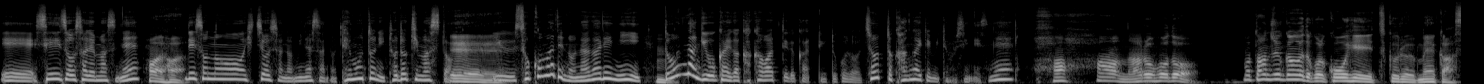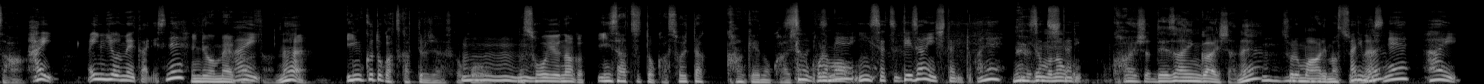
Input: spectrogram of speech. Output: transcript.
えー製造されますね。はいはい。でその視聴者の皆さんの手元に届きますという、ええ。そこまでの流れにうん。どんな業界が関わってるかっていうところをちょっと考えてみてほしいんですね。はっはなるほど。まあ単純に考えてこれコーヒー作るメーカーさん。はい。飲料メーカーですね。飲料メーカーさんね、インクとか使ってるじゃないですかこう,、うんうんうんそういうなんか印刷とかそういった関係の会社。そうですこれも。ね印刷デザインしたりとかね。ね印でもなんか会社デザイン会社ね、うんうんそれもありますよね。ありますね。はい。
